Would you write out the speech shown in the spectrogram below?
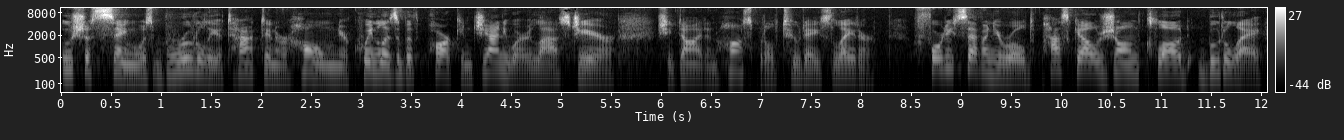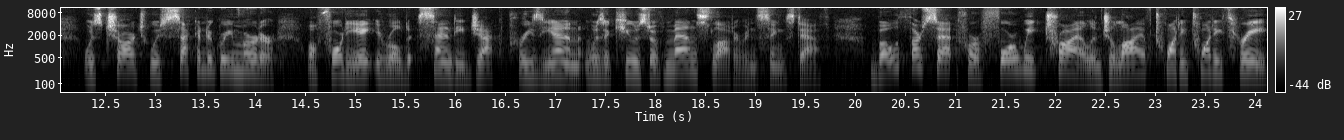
Usha Singh was brutally attacked in her home near Queen Elizabeth Park in January last year. She died in hospital two days later. 47 year old Pascal Jean Claude Boutelet was charged with second degree murder, while 48 year old Sandy Jack Parisien was accused of manslaughter in Singh's death. Both are set for a four week trial in July of 2023,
